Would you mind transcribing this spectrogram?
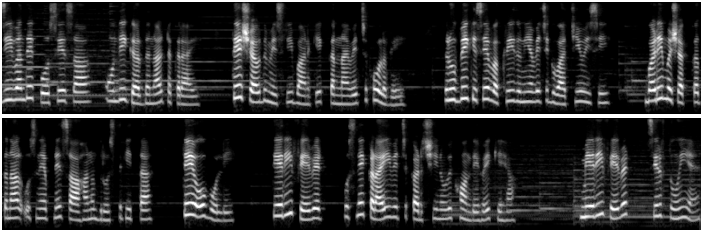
ਜੀਵਨ ਦੇ ਕੋਸੇ ਸਾ ਉਹਦੀ ਗਰਦਨ ਨਾਲ ਟਕਰਾਈ ਤੇ ਸ਼ਬਦ ਮਿਸਰੀ ਬਣ ਕੇ ਕੰਨਾਂ ਵਿੱਚ ਘੁਲ ਗਏ ਰੂਬੀ ਕਿਸੇ ਵੱਖਰੀ ਦੁਨੀਆ ਵਿੱਚ ਗਵਾਚੀ ਹੋਈ ਸੀ। ਬੜੀ ਮੁਸ਼ਕਲ ਨਾਲ ਉਸਨੇ ਆਪਣੇ ਸਾਹਾਂ ਨੂੰ ਦਰੁਸਤ ਕੀਤਾ ਤੇ ਉਹ ਬੋਲੀ, ਤੇਰੀ ਫੇਵਰੇਟ ਉਸਨੇ ਕੜਾਈ ਵਿੱਚ ਕੜਛੀ ਨੂੰ ਵਿਖਾਉਂਦੇ ਹੋਏ ਕਿਹਾ, ਮੇਰੀ ਫੇਵਰਟ ਸਿਰਫ ਤੂੰ ਹੀ ਹੈ।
